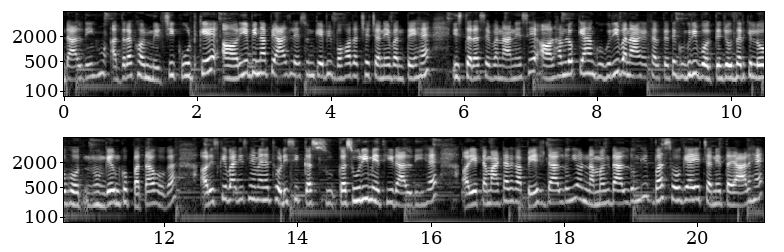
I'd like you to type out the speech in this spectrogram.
डाल दी हूँ अदरक और मिर्ची कूट के और ये बिना प्याज लहसुन के भी बहुत अच्छे चने बनते बनते हैं इस तरह से बनाने से। और हम लोग के यहाँ घुघरी बना के करते थे। घुघरी बोलते हैं, जो उधर के लोग होंगे, उनको पता होगा। और इसके बाद इसमें मैंने थोड़ी सी कसू कसूरी मेथी डाल दी है। और ये टमाटर का पेस्ट डाल दूँगी और नमक डाल दूँगी। बस हो गया, ये चने तैयार हैं।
